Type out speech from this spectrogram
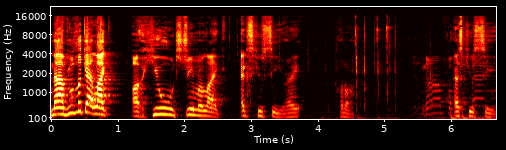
Now, if you look at like a huge streamer like XQC, right? Hold on. SQC.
